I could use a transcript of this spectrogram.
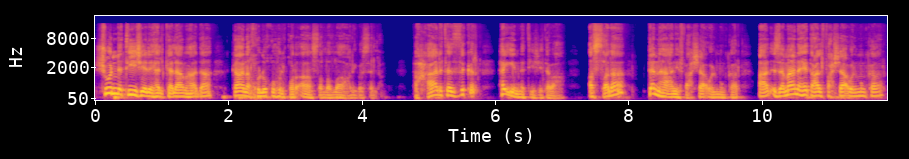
شو النتيجة لهالكلام هذا؟ كان خلقه القرآن صلى الله عليه وسلم. فحالة الذكر هي النتيجة تبعها. الصلاة تنهى عن الفحشاء والمنكر. قال إذا ما نهيت عن الفحشاء والمنكر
